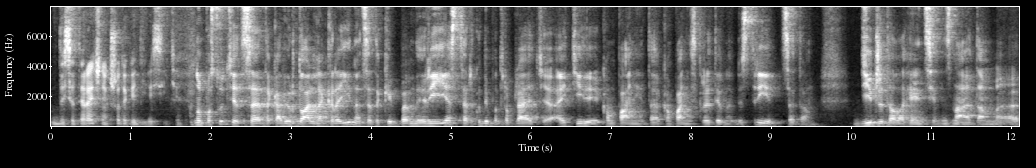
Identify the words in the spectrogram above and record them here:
десятиречник, що таке Дія.City. Ну по суті, це така віртуальна країна, це такий певний реєстр, куди потрапляють IT компанії та компанії з креативної індустрії. Це там digital агенції, не знаю, там е,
